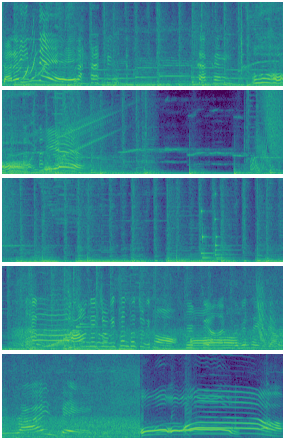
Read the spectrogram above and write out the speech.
살아있네 카페. 오 예. 약간 가운데 쪽이 센터 쪽이 더 붉지 않아요? 붉은 색이지 않아요? 라이징. 오오 아,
